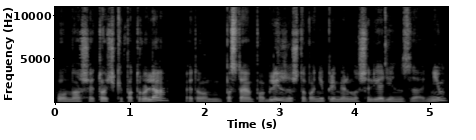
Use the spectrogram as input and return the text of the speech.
По нашей точке патруля. Этого мы поставим поближе, чтобы они примерно шли один за одним.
